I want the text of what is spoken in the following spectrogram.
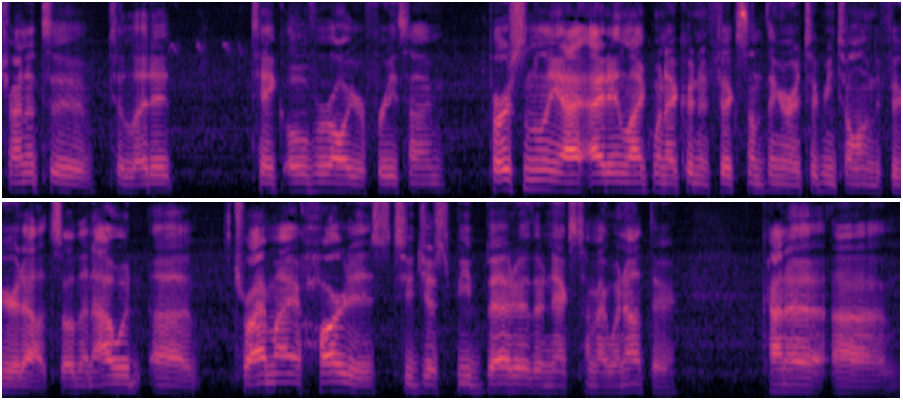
try not to to let it take over all your free time personally, I, I, didn't like when I couldn't fix something or it took me too long to figure it out. So then I would uh, try my hardest to just be better the next time I went out there. Kind of uh, um,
